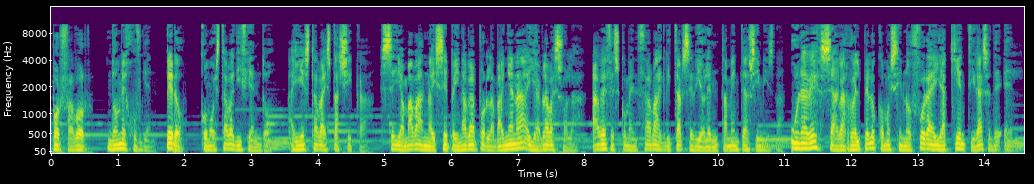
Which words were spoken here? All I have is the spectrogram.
Por favor, no me juzguen. Pero, como estaba diciendo, ahí estaba esta chica. Se llamaba Ana y se peinaba por la mañana y hablaba sola. A veces comenzaba a gritarse violentamente a sí misma. Una vez se agarró el pelo como si no fuera ella quien tirase de él,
